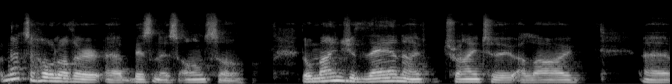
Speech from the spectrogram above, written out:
and that's a whole other uh, business also. Though mind you, then I've tried to allow uh,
